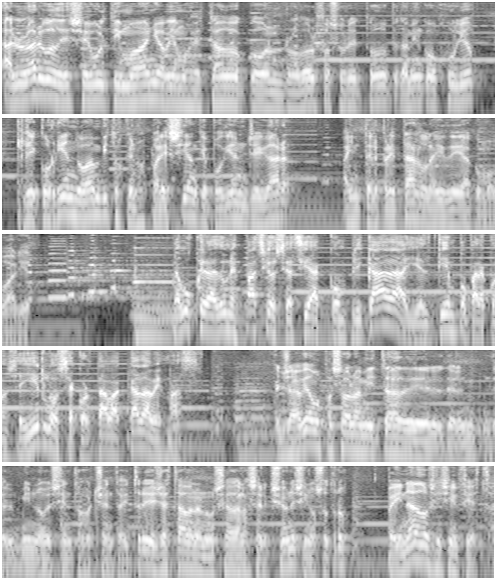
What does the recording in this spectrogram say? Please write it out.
A lo largo de ese último año habíamos estado con Rodolfo sobre todo, pero también con Julio, recorriendo ámbitos que nos parecían que podían llegar a interpretar la idea como válida. La búsqueda de un espacio se hacía complicada y el tiempo para conseguirlo se acortaba cada vez más. Ya habíamos pasado la mitad del, del- del 1983, ya estaban anunciadas las elecciones y nosotros peinados y sin fiesta.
